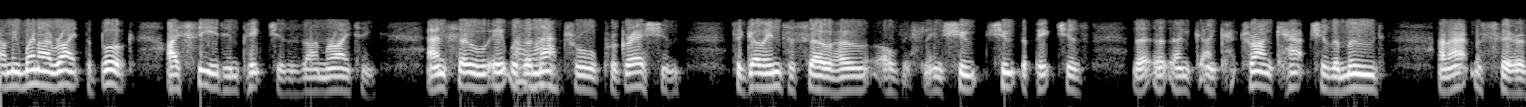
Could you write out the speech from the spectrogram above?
I mean, when I write the book, I see it in pictures as I'm writing, and so it was oh, a wow. natural progression to go into Soho, obviously, and shoot shoot the pictures that, and, and try and capture the mood and atmosphere of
